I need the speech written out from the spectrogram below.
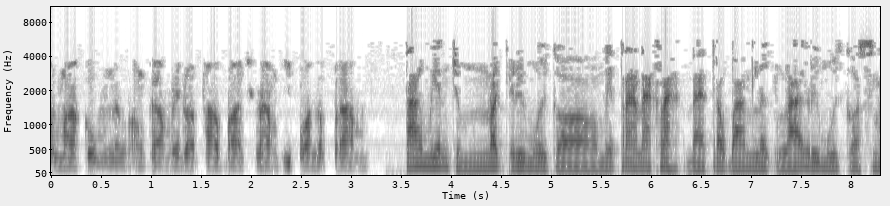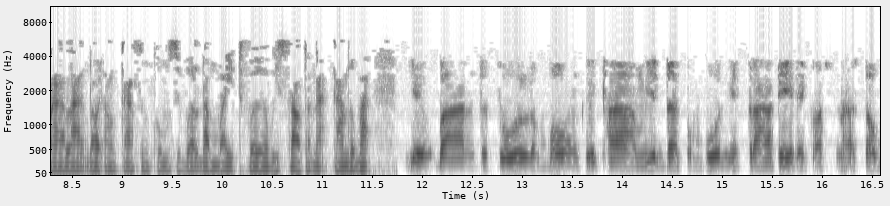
សមាគមនិងអង្គការមេរដ្ឋាភិបាលឆ្នាំ2015 តើមានចំណុចឬមួយក៏មេត្រាណាខ្លះដែលត្រូវបានលើកឡើងឬមួយក៏ស្នើឡើងដោយអង្គការសង្គមស៊ីវិលដើម្បីធ្វើវិសោធនកម្មនោះបាទយើងបានទទួលដំបូងគឺថាមានតែ9មេត្រាទេដែលគាត់ស្នើសុំ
